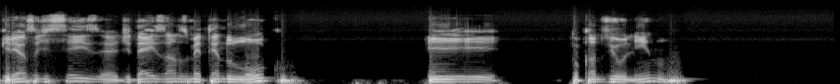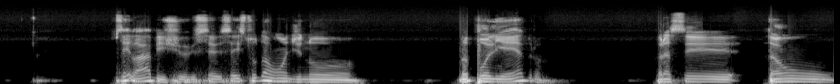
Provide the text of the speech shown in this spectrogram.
Criança de 6, é, de 10 anos metendo louco e tocando violino. Sei lá, bicho, você, você estuda onde? No, no poliedro? Para ser tão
